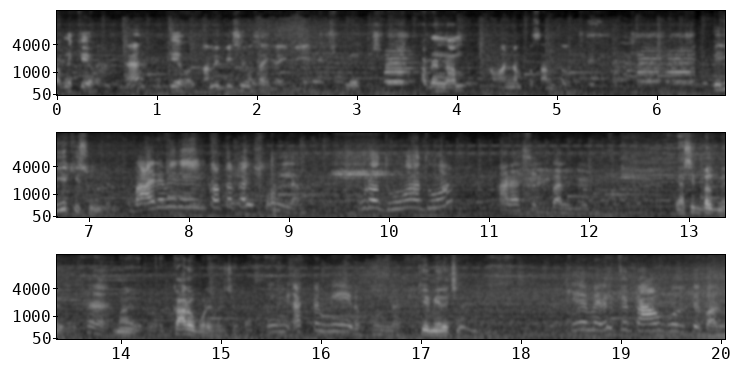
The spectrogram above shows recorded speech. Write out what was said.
আপনি কে হন? হ্যাঁ? কে হন? আমি বেশি মশাই যাই মেয়ে আপনার নাম? আমার নাম প্রশান্ত। বেরিয়ে কি শুনলেন? বাইরে বেরিয়ে এই কথাটাই শুনলাম। পুরো ধোঁয়া ধোঁয়া আর অ্যাসিড বাল্ব। অ্যাসিড বাল্ব মেরেছে? হ্যাঁ। মানে কার ওপরে হয়েছে ওটা? ওই একটা মেয়ের ওপর না। কে মেরেছে? কে মেরেছে তাও বলতে পারো।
